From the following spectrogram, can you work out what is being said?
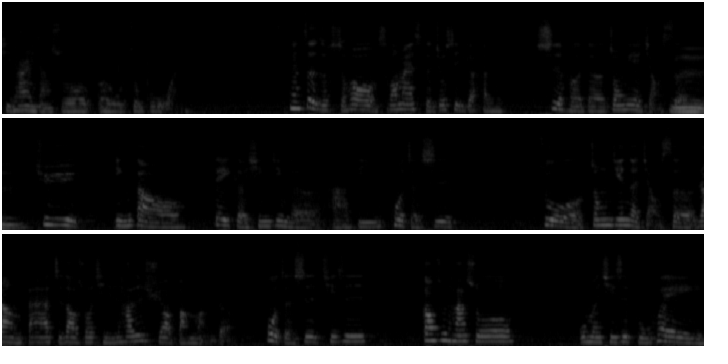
其他人讲说，呃，我做不完。那这个时候，Scrum Master 就是一个很适合的中立的角色，嗯，去引导这个新进的 RD，或者是做中间的角色，让大家知道说，其实他是需要帮忙的，或者是其实告诉他说，我们其实不会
